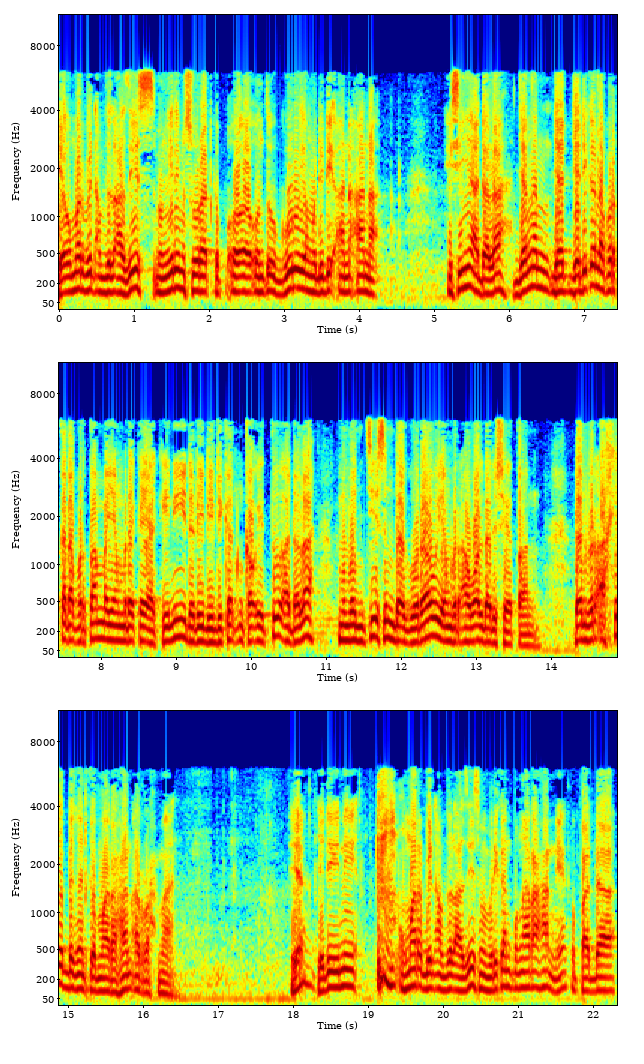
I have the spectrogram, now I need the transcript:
Ya Umar bin Abdul Aziz mengirim surat ke, uh, untuk guru yang mendidik anak-anak. Isinya adalah jangan jadikanlah perkara pertama yang mereka yakini dari didikan engkau itu adalah membenci senda gurau yang berawal dari setan dan berakhir dengan kemarahan Ar-Rahman. Ya, jadi ini Umar bin Abdul Aziz memberikan pengarahan ya kepada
